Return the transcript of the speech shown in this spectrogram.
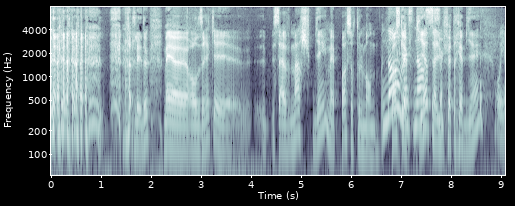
deux. entre les deux. Mais euh, on dirait que euh, ça marche bien, mais pas sur tout le monde. Non, Je pense que mais- non, ça, ça. lui fait très bien. Oui.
